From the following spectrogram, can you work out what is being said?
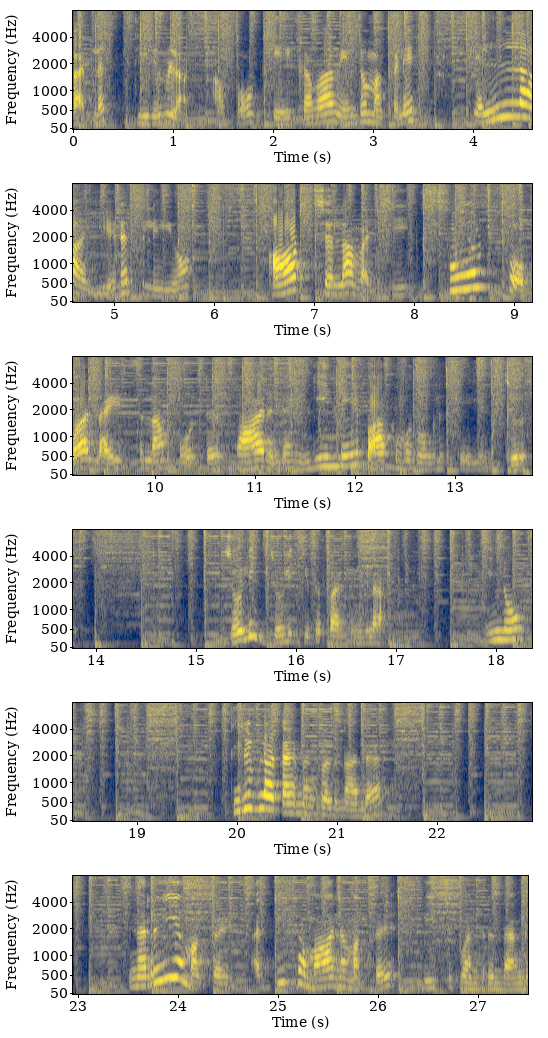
காட்டில் திருவிழா. அப்போது கேட்கவா வேண்டும் மக்களே. எல்லா இடத்துலையும் ஆர்ட்ஸ் எல்லாம் வச்சு சூப்பராக லைட்ஸ் எல்லாம் போட்டு பாருங்கள் இங்கேருந்தே பார்க்கும்போது உங்களுக்கு தெரியும். ஜொலி ஜொலிக்குது பார்த்தீங்களா இன்னும் திருவிழா டைம்ங்கிறதுனால நிறைய மக்கள் அதிகமான மக்கள் பீச்சுக்கு வந்திருந்தாங்க.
